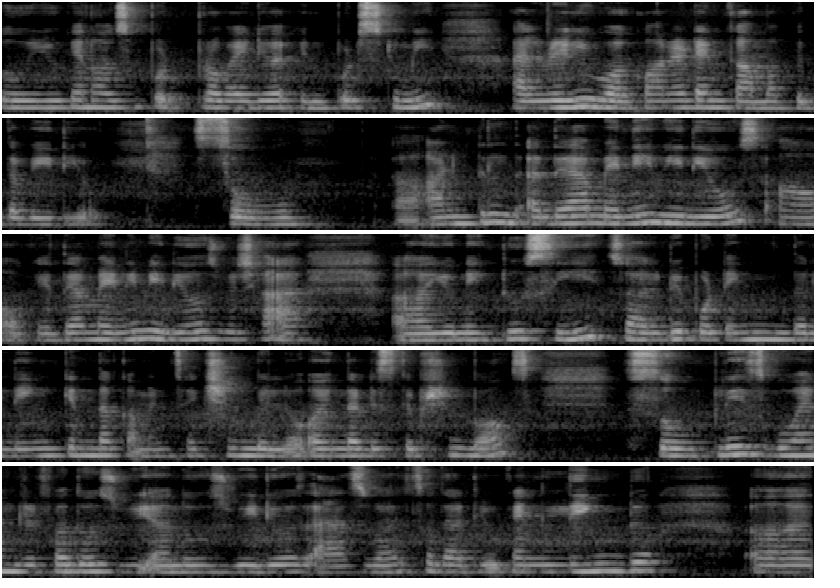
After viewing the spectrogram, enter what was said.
so you can also put provide your inputs to me. I'll really work on it and come up with the video. So uh, until uh, there are many videos uh, okay there are many videos which are uh, you need to see so i'll be putting the link in the comment section below or in the description box. So please go and refer those uh, those videos as well so that you can link uh,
